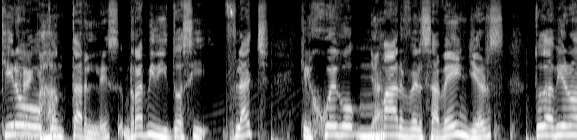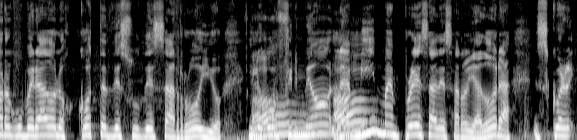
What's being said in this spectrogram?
Quiero Ajá. contarles rapidito, así, Flash, que el juego Ya. Marvel's Avengers todavía no ha recuperado los costes de su desarrollo. Y lo Oh, confirmó la oh. misma empresa desarrolladora, Square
